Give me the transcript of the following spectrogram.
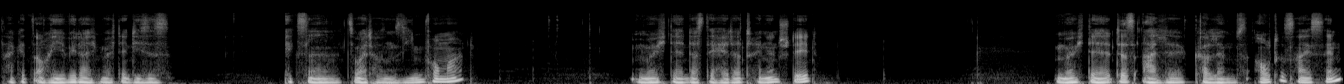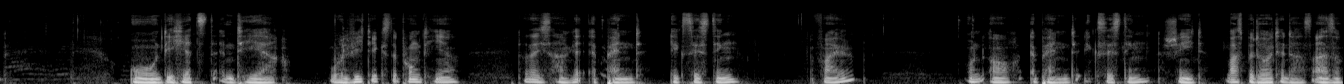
Sag jetzt auch hier wieder, ich möchte dieses Excel 2007 Format. Möchte, dass der Header drinnen steht möchte, dass alle Columns Autosize sind und ich jetzt der wohl wichtigste Punkt hier, dass ich sage Append Existing File und auch Append Existing Sheet. Was bedeutet das? Also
